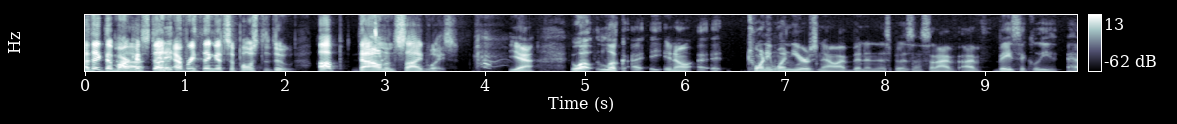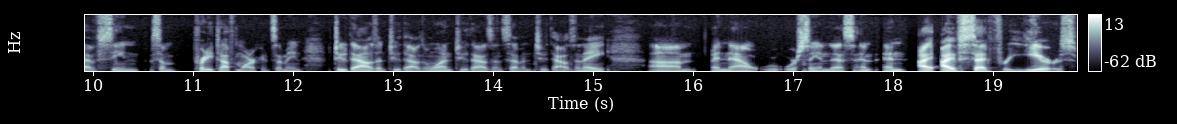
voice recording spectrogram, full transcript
I think the market's Uh, done it- everything it's supposed to do: up, down, and sideways. Yeah. Well, look, I, you know, uh, 21 years now I've been in this business and I've I've basically have seen some pretty tough markets. I mean, 2000, 2001, 2007, 2008, um, and now we're seeing this. And and I I've said for years,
